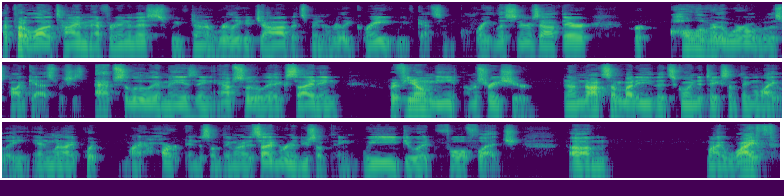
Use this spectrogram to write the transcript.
I've put a lot of time and effort into this. We've done a really good job. It's been really great. We've got some great listeners out there. We're all over the world with this podcast, which is absolutely amazing, absolutely exciting. But if you know me, I'm a straight shooter. And I'm not somebody that's going to take something lightly. And when I put my heart into something. When I decide we're going to do something, we do it full fledged. Um, my wife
